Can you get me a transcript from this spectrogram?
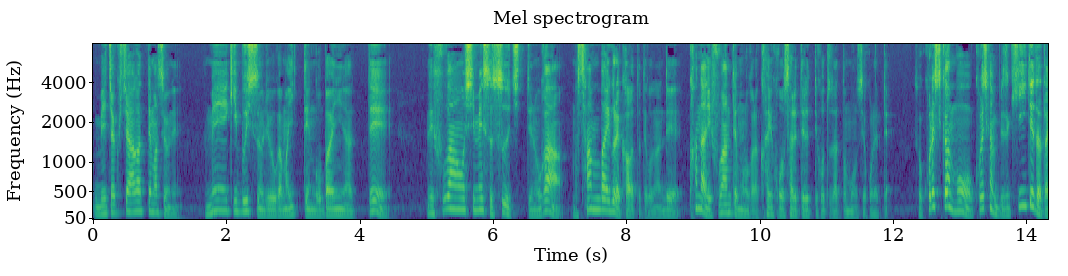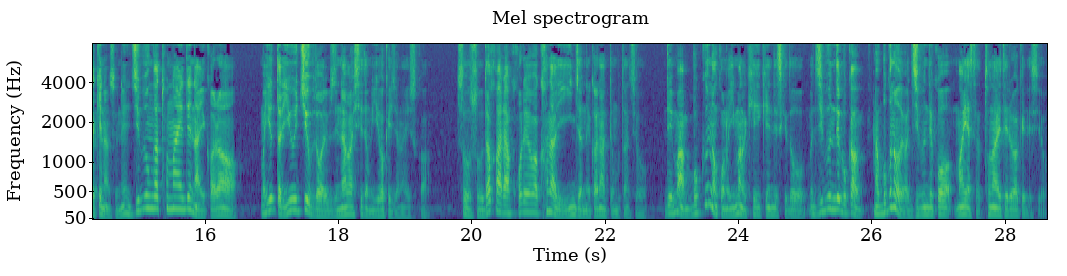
めちゃくちゃ上がってますよね。免疫物質の量がま1.5倍になってで不安を示す数値っていうのが3倍ぐらい変わったってことなんでかなり不安ってものから解放されてるってことだと思うんですよこれって。そうこれしかもこれしかも別に聞いてただけなんですよね。自分が唱えてないからまあ、言ったら YouTube とかで別に流しててもいいわけじゃないですか。そうそう。だからこれはかなりいいんじゃないかなって思ったんですよ。でまあ僕のこの今の経験ですけど自分で僕は、まあ、僕の場合は自分でこう毎朝唱えてるわけですよ。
